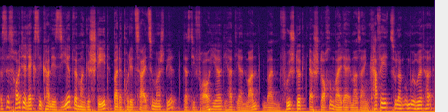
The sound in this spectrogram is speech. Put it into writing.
Das ist heute lexikalisiert, wenn man gesteht, bei der Polizei zum Beispiel, dass die Frau hier, die hat ihren Mann beim Frühstück erstochen, weil der immer seinen Kaffee zu lang umgerührt hat.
